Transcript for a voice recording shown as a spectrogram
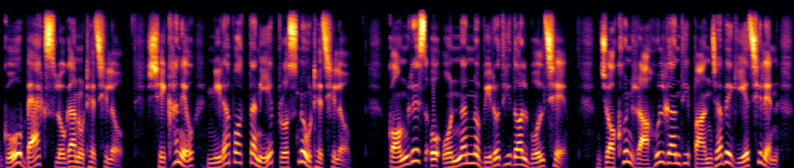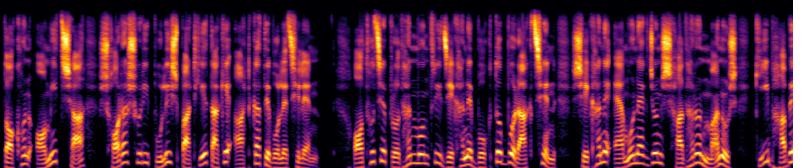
গো ব্যাক স্লোগান উঠেছিল। সেখানেও নিরাপত্তা নিয়ে প্রশ্ন উঠেছিল। কংগ্রেস ও অন্যান্য বিরোধী দল বলছে, যখন রাহুল গান্ধী পাঞ্জাবে গিয়েছিলেন, তখন অমিত শাহ সরাসরি পুলিশ পাঠিয়ে তাকে আটকাতে বলেছিলেন। অথচ প্রধানমন্ত্রী যেখানে বক্তব্য রাখছেন, সেখানে এমন একজন সাধারণ মানুষ কীভাবে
